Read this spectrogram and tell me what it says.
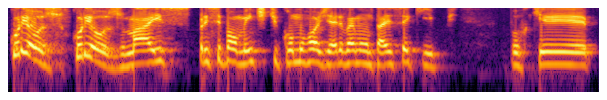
Curioso, curioso, mas principalmente de como o Rogério vai montar essa equipe, porque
